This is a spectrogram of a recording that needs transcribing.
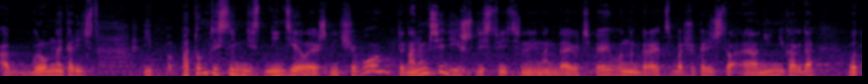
огромное количество. И потом ты с ним не, не делаешь ничего, ты на нем сидишь действительно иногда, и у тебя его набирается большое количество. А они никогда... Вот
